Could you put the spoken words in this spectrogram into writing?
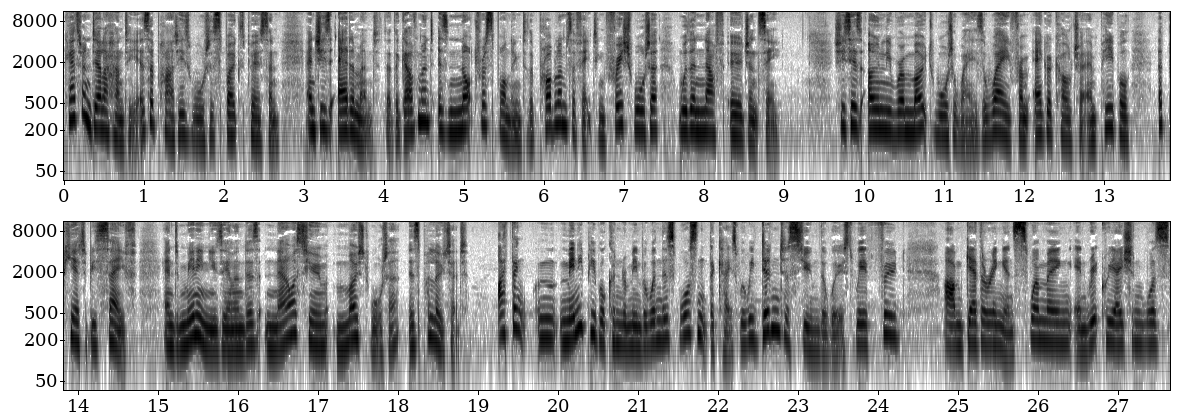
Catherine Delahunty is the party's water spokesperson, and she's adamant that the government is not responding to the problems affecting fresh water with enough urgency. She says only remote waterways away from agriculture and people appear to be safe, and many New Zealanders now assume most water is polluted. I think many people can remember when this wasn't the case, where we didn't assume the worst, where food um, gathering and swimming and recreation was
